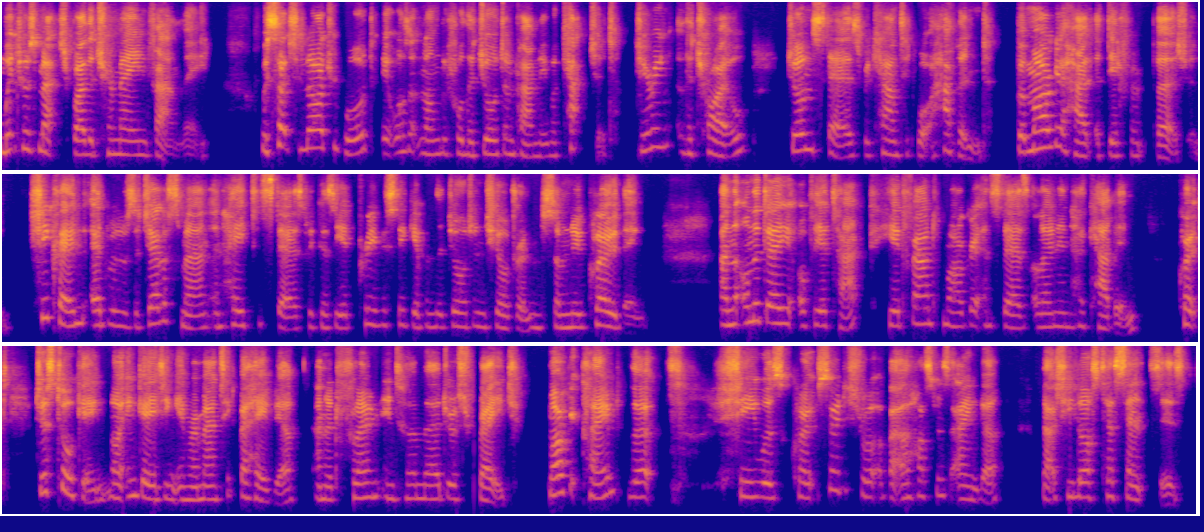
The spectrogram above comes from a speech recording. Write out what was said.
which was matched by the Tremaine family. With such a large reward, it wasn't long before the Jordan family were captured. During the trial, John Stairs recounted what happened, but Margaret had a different version. She claimed Edward was a jealous man and hated Stairs because he had previously given the Jordan children some new clothing, and that on the day of the attack, he had found Margaret and Stairs alone in her cabin, quote, just talking, not engaging in romantic behaviour, and had flown into a murderous rage. Margaret claimed that she was, quote, so distraught about her husband's anger that she lost her senses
